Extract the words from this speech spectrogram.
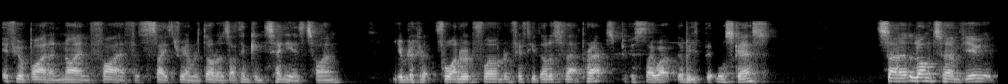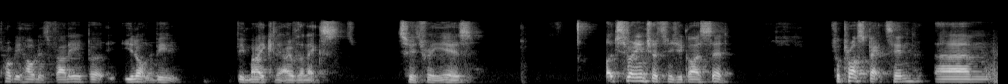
if you're buying a nine five for say three hundred dollars, I think in ten years' time you're looking at $400, $450 for that perhaps because they won't, they'll be a bit more scarce. So long term view, it probably hold its value, but you're not going to be be making it over the next two three years. It's very interesting, as you guys said. For prospecting, um,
